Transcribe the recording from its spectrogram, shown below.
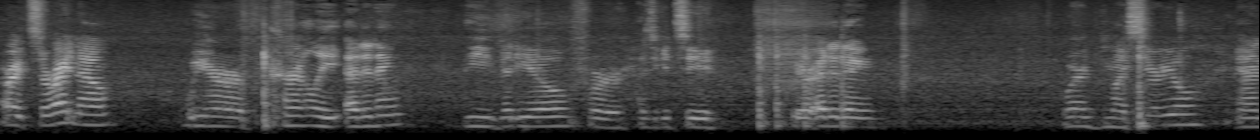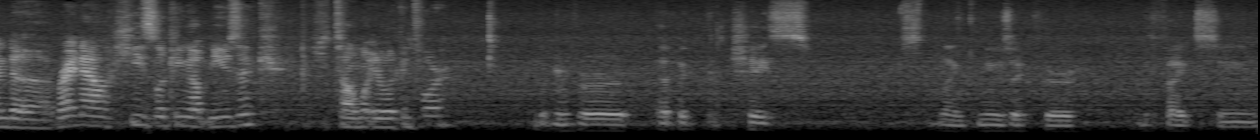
Alright, so right now we are currently editing the video for, as you can see, we are editing where My Cereal, and uh, right now he's looking up music. You tell him what you're looking for. Looking for epic chase like music for the fight scene.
